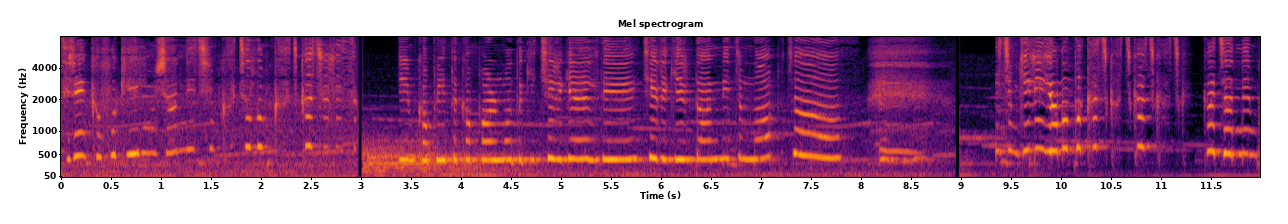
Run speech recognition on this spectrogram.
Siren kafa gelmiş anneciğim. Kaçalım kaç kaç Hulusi. Anneciğim kapıyı da kaparmadık. içeri geldi. İçeri girdi anneciğim. Ne yapacağız? Anneciğim geliyor yanında. Kaç kaç kaç kaç. Kaç annem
